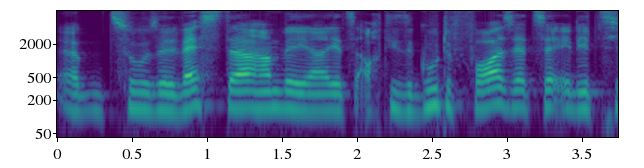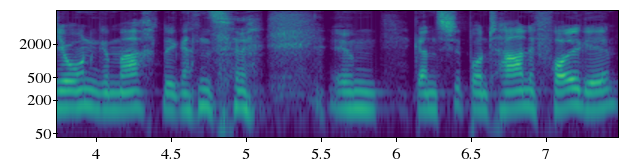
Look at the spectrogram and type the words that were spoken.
ähm, zu Silvester haben wir ja jetzt auch diese gute Vorsätze-Edition gemacht, eine ganz, ähm, ganz spontane Folge.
